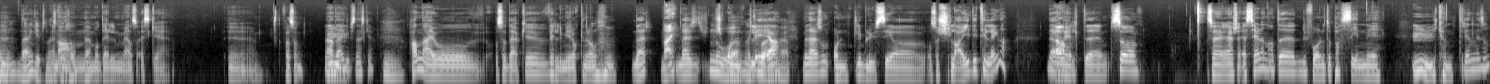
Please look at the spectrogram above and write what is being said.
Mm, det er en Gibson en annen også. Ja. modell med altså SG-fasong. Ja, det er Mm. Gibson Eske. Mm. Han er jo Altså, det er jo ikke veldig mye rock'n'roll der. Nei. Det er Noe, ordentlig, men, bare. ja, Ja. Men det er sånn ordentlig bluesy og også slide i tillegg, da. Det er Ja. jo helt eh, Så Så jeg, jeg ser den at eh, du får den til å passe inn i, Mm. i countryen, liksom.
